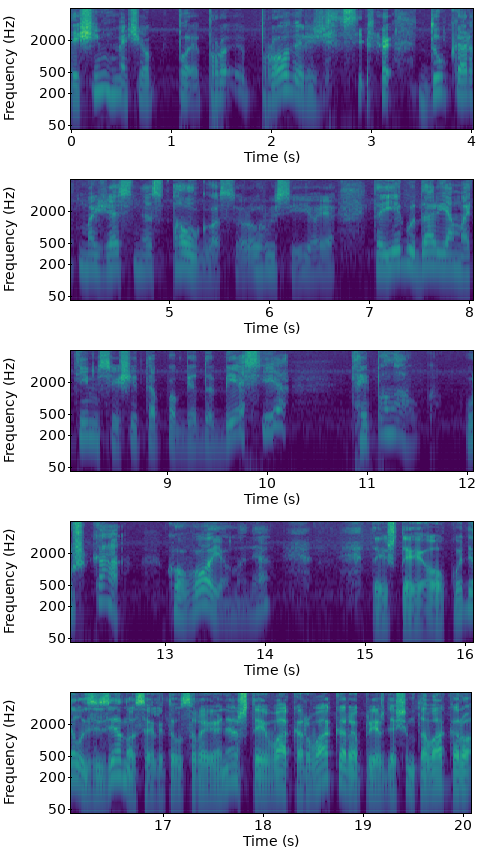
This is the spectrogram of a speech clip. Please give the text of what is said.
dešimtmečio pro, proveržys yra du kart mažesnės algos Rusijoje. Tai jeigu dar jam atimsi šitą pabėdobėsiją, tai palauk už ką kovojama, ne? Tai štai, o kodėl Zizienuose, Lietuvos rajone, štai vakar vakarą prieš 10 vakaro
